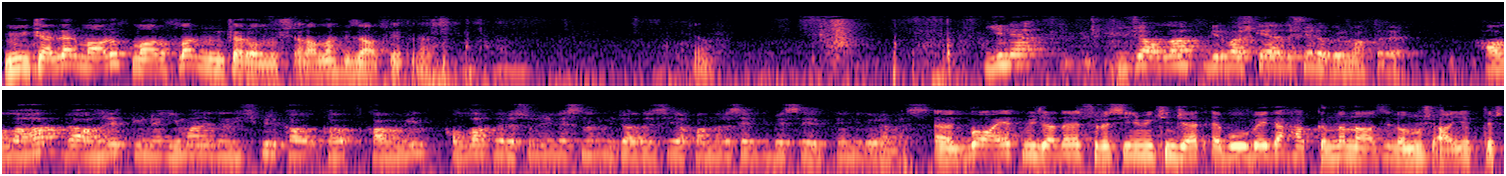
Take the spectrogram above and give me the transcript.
Münkerler maruf, maruflar münker olmuşlar. Allah bize afiyet versin. Devam. Yine Yüce Allah bir başka yerde şöyle buyurmaktadır. Allah'a ve ahiret gününe iman eden hiçbir kav- kav- kavmin Allah ve Resulü ile sınır mücadelesi yapanlara sevgi beslediklerini göremez. Evet bu ayet Mücadele Suresi 22. ayet Ebu Ubeyde hakkında nazil olmuş ayettir.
